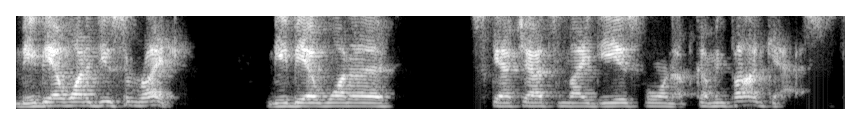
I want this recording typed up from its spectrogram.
maybe I want to do some writing. Maybe I want to sketch out some ideas for an upcoming podcast.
